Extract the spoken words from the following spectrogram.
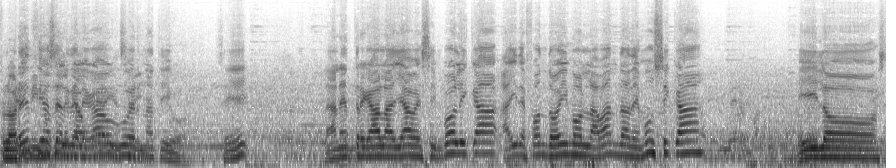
Florencio es el delegado gubernativo. Sí. Le han entregado la llave simbólica. Ahí de fondo oímos la banda de música y los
